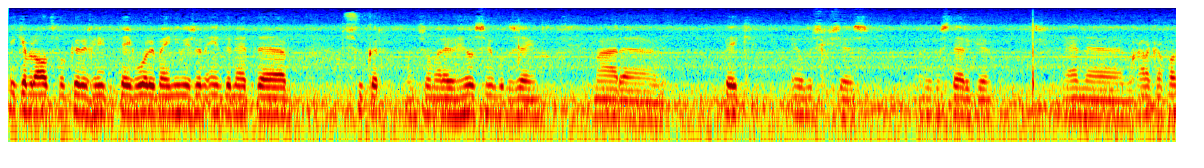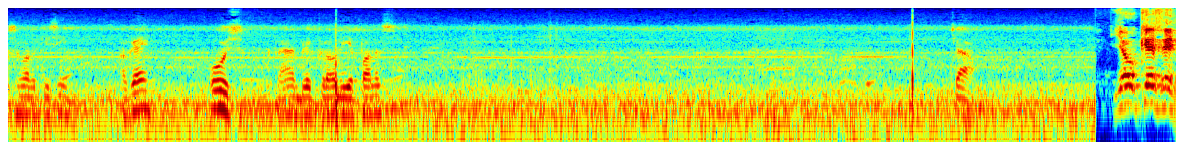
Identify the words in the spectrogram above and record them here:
Ik heb er altijd voor kunnen genieten. Tegenwoordig ben ik niet meer zo'n internetzoeker, uh, om het zo maar even heel simpel te zeggen. Maar Pik, heel veel succes, heel veel sterkte. En we gaan elkaar vast nog wel een keer. Oké? Okay? Oes, kleine blik voor al die Japanners. Ciao. Yo Kevin,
